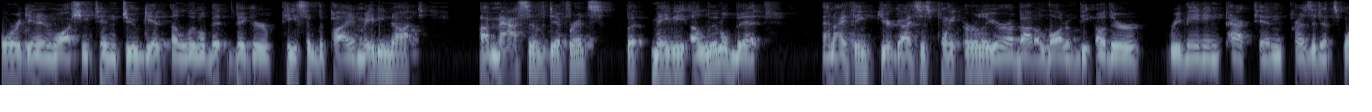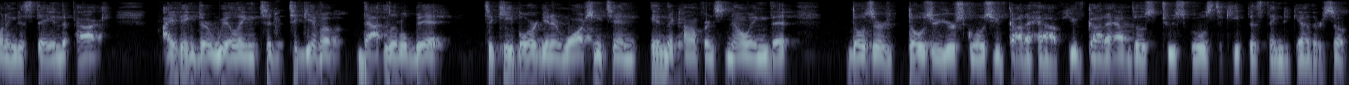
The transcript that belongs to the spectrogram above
Oregon and Washington do get a little bit bigger piece of the pie. Maybe not a massive difference, but maybe a little bit. And I think your guys' point earlier about a lot of the other remaining Pac 10 presidents wanting to stay in the Pac, I think they're willing to, to give up that little bit to keep Oregon and Washington in the conference, knowing that those are those are your schools you've got to have. You've got to have those two schools to keep this thing together. So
